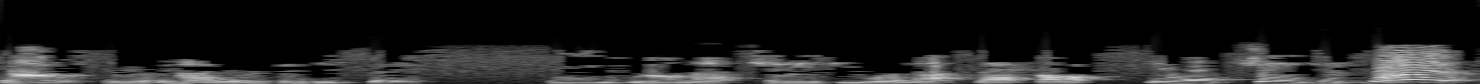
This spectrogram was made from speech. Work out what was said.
God will stand behind everything he says. He will not change. He will not back off. He won't change his word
